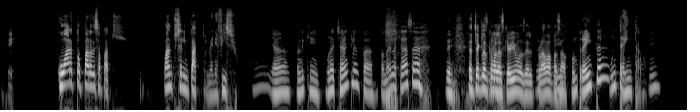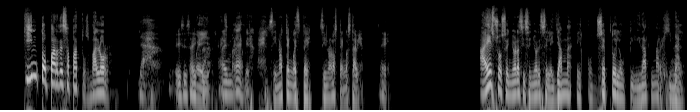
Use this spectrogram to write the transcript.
Así. Cuarto par de zapatos. ¿Cuánto es el impacto, el beneficio? Ah, Ya, pone que unas chanclas para andar en la casa. Las chaclas como las que vimos del programa sí, pasado. Un 30. Un 30, güey. Sí. Quinto par de zapatos, valor. Ya. Ese es ahí Güey, está. Hay más. eh, mira, eh, si no tengo este, si no los tengo, está bien. Sí. A eso, señoras y señores, se le llama el concepto de la utilidad marginal.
